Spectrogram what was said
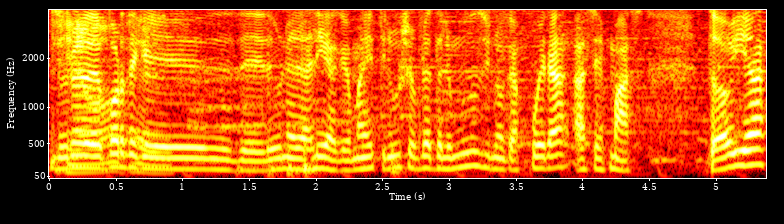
de uno de los deportes que, de, de una de las ligas que más distribuye plata en el mundo, sino que afuera haces más. Todavía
